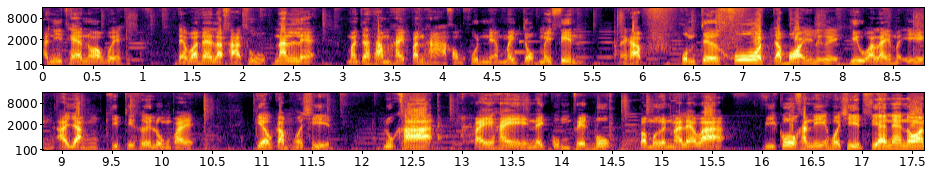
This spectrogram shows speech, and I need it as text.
อันนี้แท้นอกเว้ยแต่ว่าได้ราคาถูกนั่นแหละ มันจะทำให้ปัญหาของคุณเนี่ยไม่จบไม่สิ้น นะครับ ผมเจอโคตรจะบ่อยเลยหิ้วอะไรมาเองอะอย่างคลิปที่เคยลงไป เกี่ยวกับหัวฉีด ลูกค้าไปให้ในกลุ่ม Facebook ประเมินมาแล้วว่าวีโก้คันนี้หัวฉีดเสียแน่นอน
